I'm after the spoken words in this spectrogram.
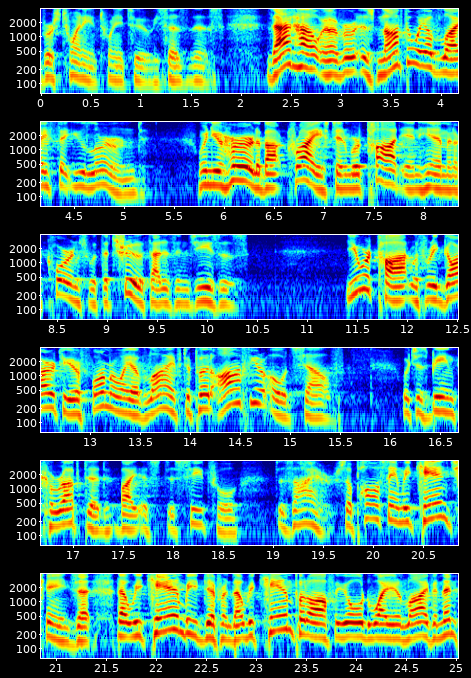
Verse 20 and 22, he says this That, however, is not the way of life that you learned when you heard about Christ and were taught in him in accordance with the truth that is in Jesus. You were taught with regard to your former way of life to put off your old self, which is being corrupted by its deceitful desire. So Paul's saying we can change that, that we can be different, that we can put off the old way of life. And then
